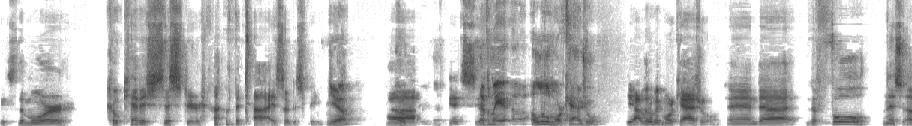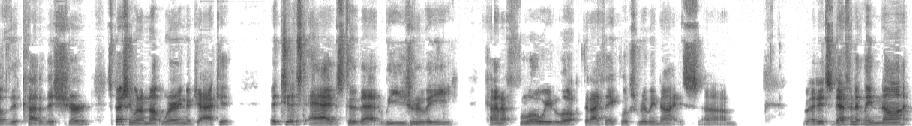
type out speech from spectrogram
It's the more coquettish sister of the tie, so to speak. Yeah. Uh, it's, it's Definitely a, a little more casual. yeah, a little bit more casual, and uh, the fullness of the cut of this shirt, especially when I'm not wearing a jacket, it just adds to that leisurely kind of flowy look that I think looks really nice. Um, but it's definitely not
